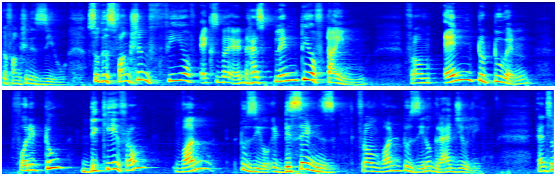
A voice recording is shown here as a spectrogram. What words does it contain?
the function is 0. So this function phi of x by n has plenty of time from n to 2n for it to decay from 1 to 0. It descends from 1 to 0 gradually. And so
